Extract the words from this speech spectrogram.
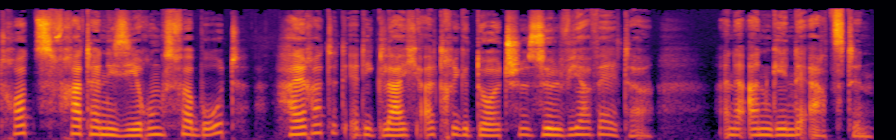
Trotz Fraternisierungsverbot heiratet er die gleichaltrige Deutsche Sylvia Welter, eine angehende Ärztin.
